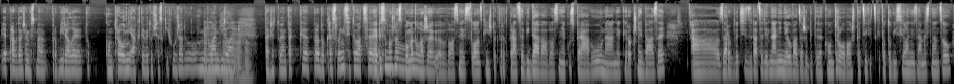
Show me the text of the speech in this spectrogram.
Je pravda, že my jsme probírali tu kontrolní aktivitu českých úřadů v minulém díle. Uh-huh. Takže to jen tak pro dokreslení situace. Ja by som možno no. spomenula, že e, vlastne Slovenský inšpektorát práce vydáva vlastne nejakú správu na nejakej ročnej báze a za rok 2021 ani neuvádza, že by teda kontroloval špecificky toto vysielanie zamestnancov.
